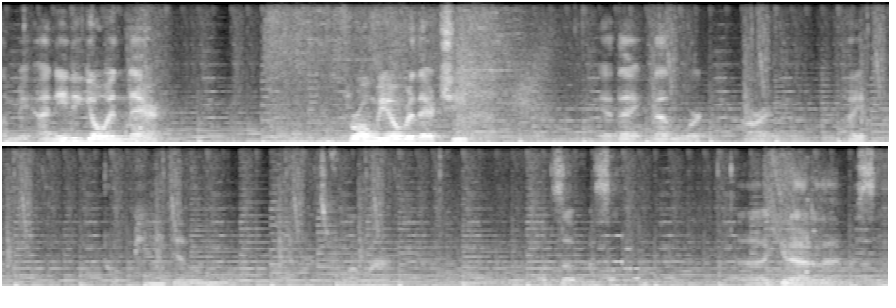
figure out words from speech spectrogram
Let me. I need to go in there. Throw me over there, Chief. Yeah, that that'll work. All right. Pipe. Torpedo. Transformer. What's up, missile? Uh, get out of that missile.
